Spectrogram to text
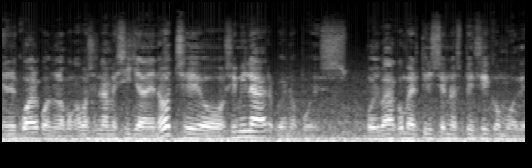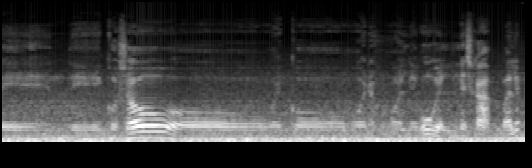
en el cual cuando lo pongamos en la mesilla de noche o similar, bueno, pues, pues va a convertirse en una especie como de, de Show o, Eco, bueno, o el de Google, Nest Hub, ¿vale?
